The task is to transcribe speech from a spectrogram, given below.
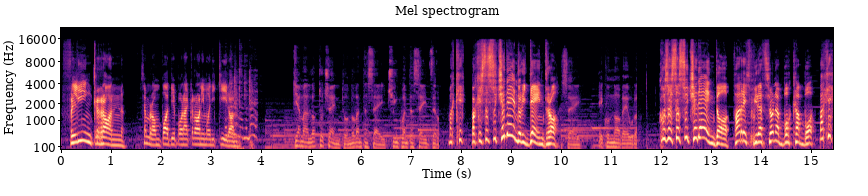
Flinkron. Sembra un po' tipo un acronimo di Kiron. Chiama all'896 560. Ma che, ma che sta succedendo lì dentro? 6 e con 9 euro. Cosa sta succedendo? Fa respirazione a bocca a bocca. Ma che...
